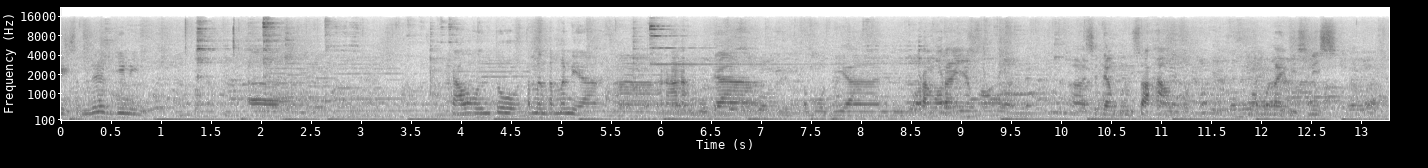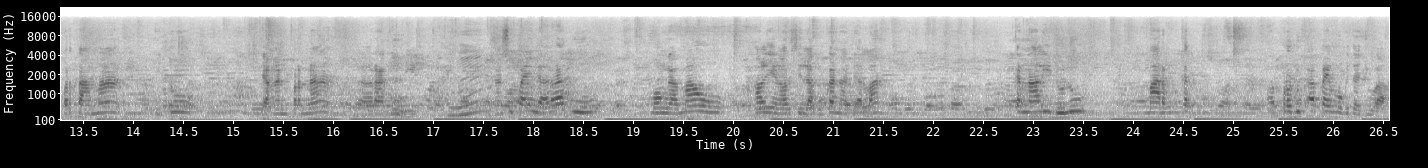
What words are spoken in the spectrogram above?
Oke sebenarnya begini. Eh, kalau untuk teman-teman ya eh, anak-anak muda, kemudian orang-orang yang mau eh, sedang berusaha untuk memulai bisnis, pertama itu jangan pernah eh, ragu. Hmm, Nah supaya nggak ragu, mau nggak mau hal yang harus dilakukan adalah kenali dulu market produk apa yang mau kita jual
